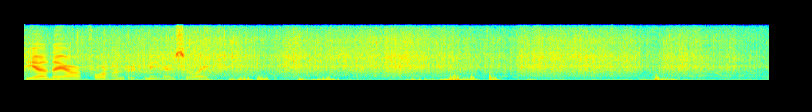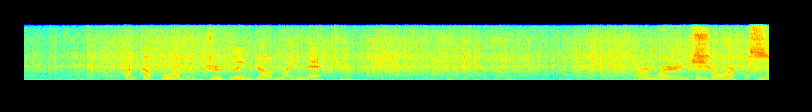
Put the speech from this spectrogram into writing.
Yeah, they are 400 meters away. I've got water dribbling down my neck. I'm wearing shorts.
